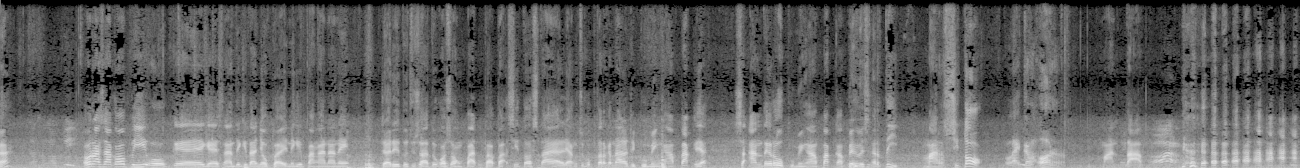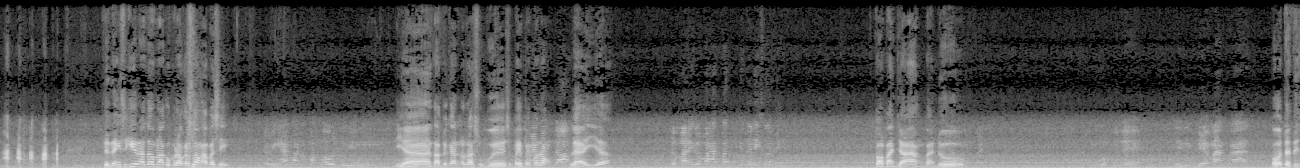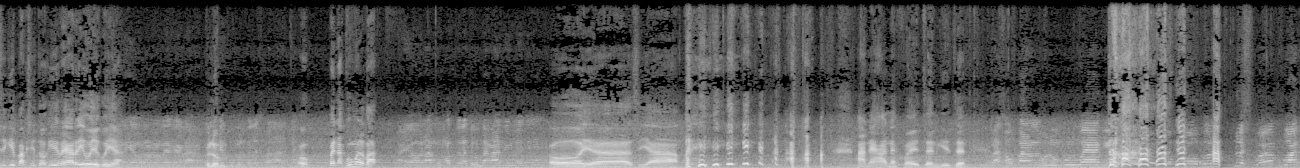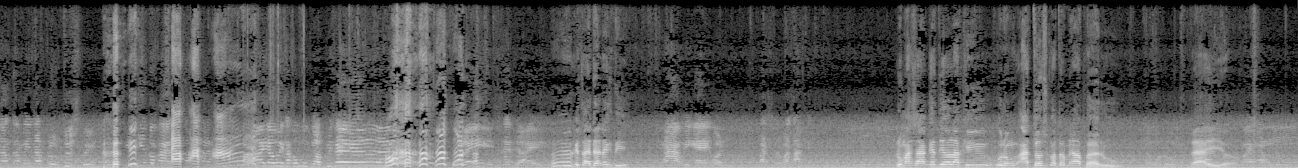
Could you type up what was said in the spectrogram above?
Hah? rasa kopi Oh, rasa kopi. Oke, guys, nanti kita nyobain iki panganane dari 7104 Bapak Sito Style yang cukup terkenal di Bumi Ngapak ya. Seantero Bumi Ngapak kabeh wis ngerti. Marsito Leker Hor. Mantap. Or. Deneng siki atau mlaku Purwokerto apa sih? Iya, tapi kan ora suwe sepepe parong. Lah iya, kemarin gue pas kita di tol panjang Bandung. dia Oh, dadi siki Pak Sito ki Reareo ya gue ya. Orang lah Belum. Oh, penak bumel, Pak. ayo orang mumet nih lagi Oh ya, siap. Aneh-aneh bae jan ki jan. lah sopan Blus, buatan terminal brodus kan. Ayo wis aku munggah kon pas rumah sakit. rumah sakit yo lagi urung ados ke terminal baru. Ya. Lah iya. Malah, orang gue malah.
